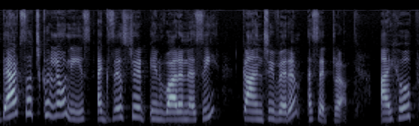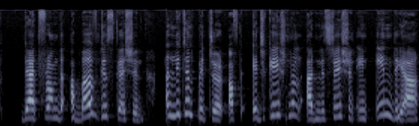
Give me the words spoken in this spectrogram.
That such colonies existed in Varanasi, Kanjivaram, etc. I hope that from the above discussion, a little picture of the educational administration in India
